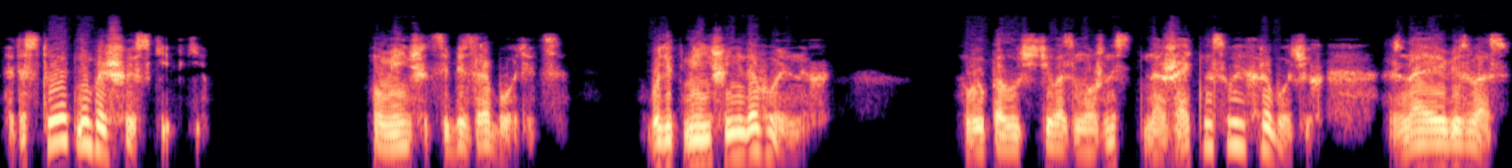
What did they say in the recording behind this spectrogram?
это стоит небольшой скидки. Уменьшится безработица, будет меньше недовольных. Вы получите возможность нажать на своих рабочих, зная и без вас.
